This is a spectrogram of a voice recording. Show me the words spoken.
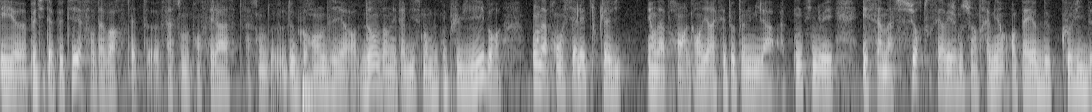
Et euh, petit à petit, à force d'avoir cette euh, façon de penser là, cette façon de, de grandir dans un établissement beaucoup plus libre, on apprend aussi à l'être toute la vie. Et on apprend à grandir avec cette autonomie-là, à continuer. Et ça m'a surtout servi, je me souviens très bien, en période de Covid.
